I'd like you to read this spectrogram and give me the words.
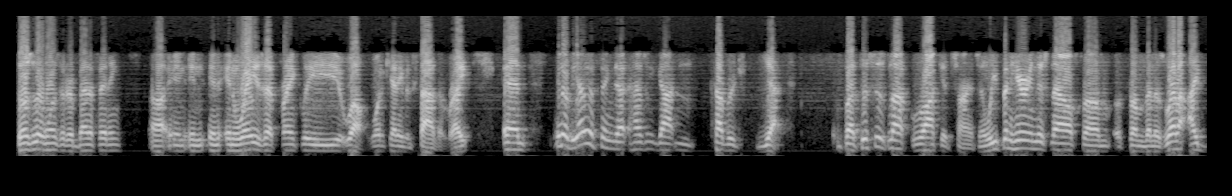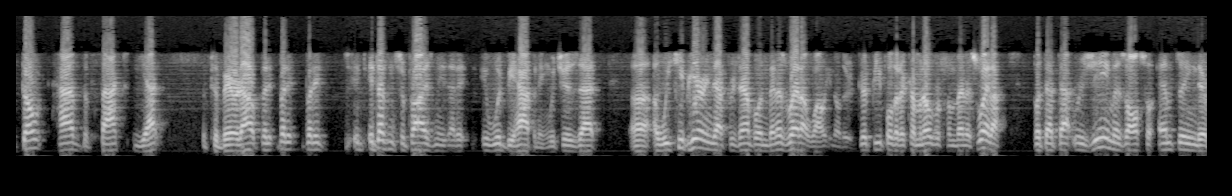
Those are the ones that are benefiting uh, in, in, in ways that, frankly, well, one can't even fathom, right? And, you know, the other thing that hasn't gotten coverage yet, but this is not rocket science, and we've been hearing this now from, from Venezuela. I don't have the facts yet to bear it out, but, but, it, but it, it, it doesn't surprise me that it, it would be happening, which is that uh, we keep hearing that, for example, in Venezuela, while, you know, there's good people that are coming over from Venezuela, but that that regime is also emptying their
